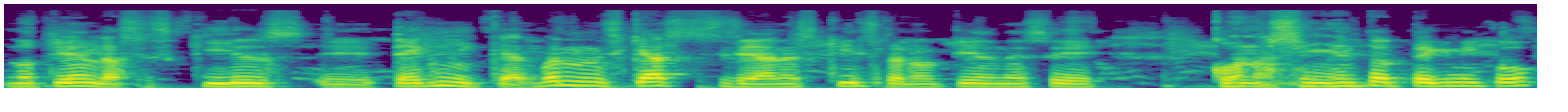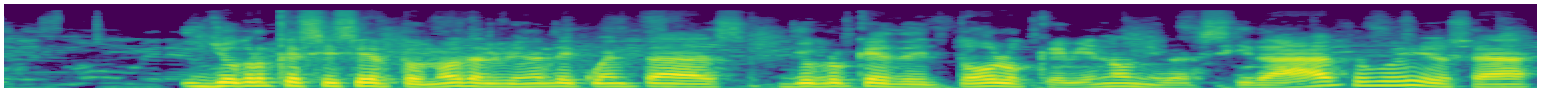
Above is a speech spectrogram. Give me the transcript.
no tienen las skills eh, técnicas, bueno, ni siquiera si sean skills, pero no tienen ese conocimiento técnico. Y yo creo que sí es cierto, ¿no? al final de cuentas, yo creo que de todo lo que vi en la universidad, güey, o sea,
